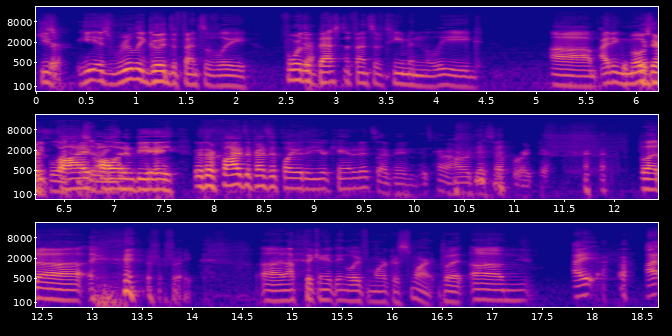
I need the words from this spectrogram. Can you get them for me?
He's Sure. he is really good defensively for the Yeah. best defensive team in the league. Um, I think with most their people are five considering- All NBA with their five Defensive Player of the Year candidates. I mean, it's kind of hard to separate there. but uh right uh not to take anything away from Marcus Smart but um I, I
